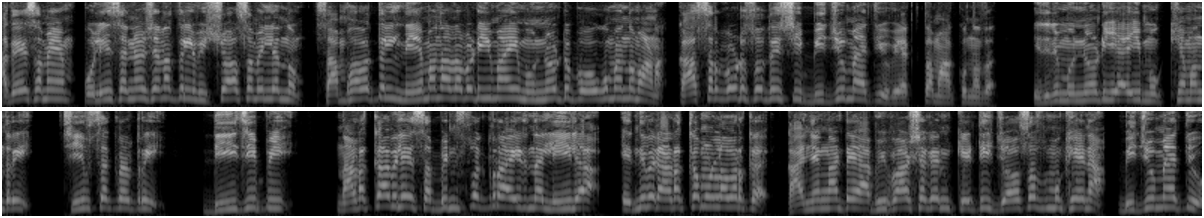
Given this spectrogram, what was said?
അതേസമയം പോലീസ് അന്വേഷണത്തിൽ വിശ്വാസമില്ലെന്നും സംഭവത്തിൽ നിയമ നടപടിയുമായി മുന്നോട്ട് പോകുമെന്നുമാണ് കാസർഗോഡ് സ്വദേശി ബിജു മാത്യു വ്യക്തമാക്കുന്നത്. ഇതിനു മുന്നോടിയായി മുഖ്യമന്ത്രി chief secretary D G P നടക്കാവിലെ സബ് ഇൻസ്പെക്ടറായിരുന്ന ലീല എന്നിവരടക്കമുള്ളവർക്ക് കാഞ്ഞങ്ങാട്ടെ അഭിഭാഷകൻ കെ ടി ജോസഫ് മുഖേന ബിജു മാത്യു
